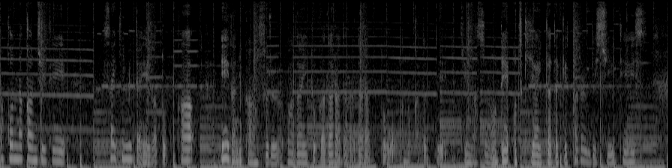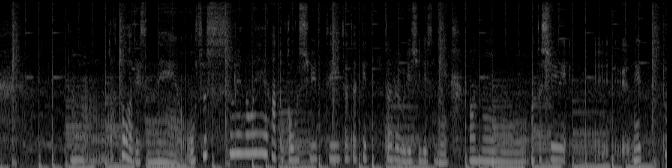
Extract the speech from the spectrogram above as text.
まあ、こんな感じで最近見た映画とか映画に関する話題とかダラダラダラとあの語っていきますのでお付き合いいただけたら嬉しいです。うんあとはですねおすすめの映画とか教えていただけたら嬉しいですね。あのー、私ネット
